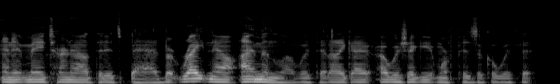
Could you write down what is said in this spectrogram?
and it may turn out that it's bad, but right now I'm in love with it. Like, I, I wish I could get more physical with it.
